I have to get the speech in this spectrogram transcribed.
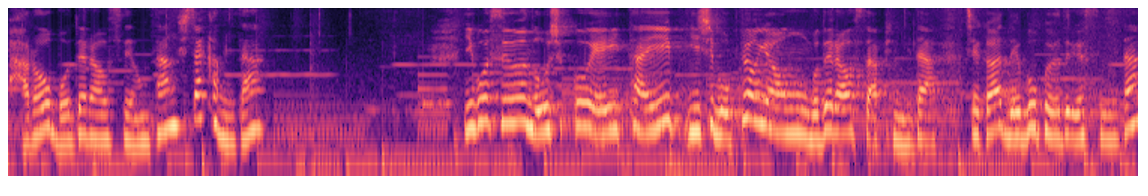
바로 모델하우스 영상 시작합니다. 이곳은 59A 타입 25평형 모델하우스 앞입니다. 제가 내부 보여드리겠습니다.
